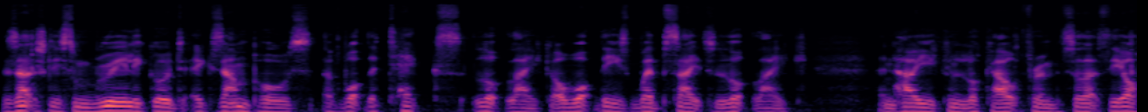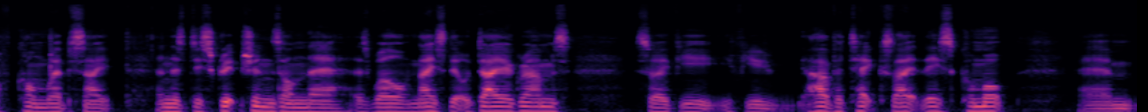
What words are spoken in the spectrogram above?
there's actually some really good examples of what the texts look like or what these websites look like and how you can look out for them. So that's the Ofcom website and there's descriptions on there as well. Nice little diagrams. So if you if you have a text like this come up, um,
